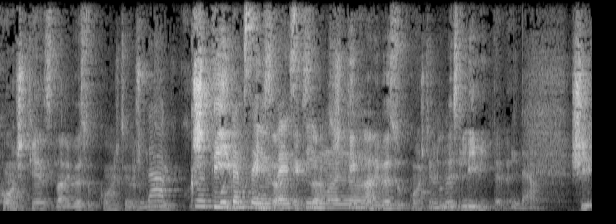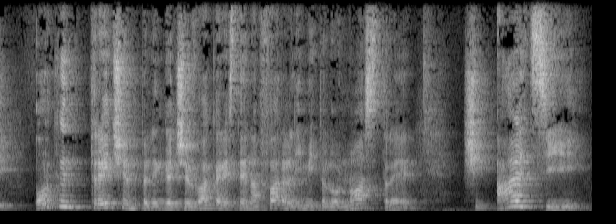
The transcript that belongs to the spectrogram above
conștienți la nivel subconștient, nu da, știu cum zic. Știm, putem să exact, investim exact, în... știm la nivel subconștient uh-huh. unde sunt limitele. Da. Și oricând trecem pe lângă ceva care este în afara limitelor noastre și alții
